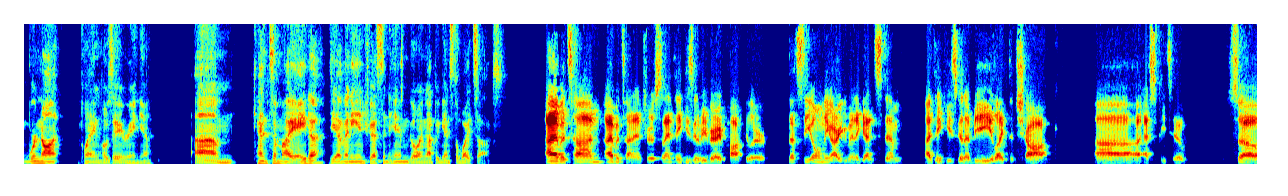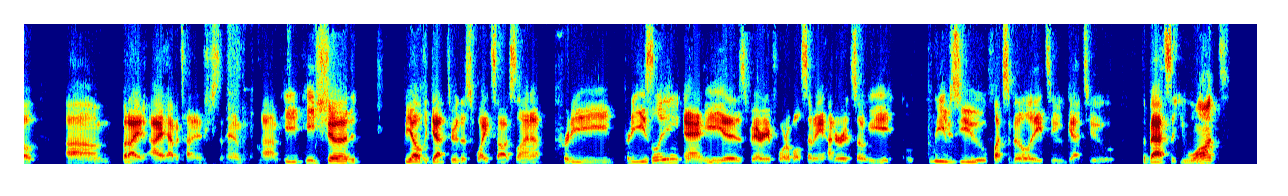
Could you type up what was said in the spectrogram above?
we're not playing Jose Urena. Um, Kenta Maeda, do you have any interest in him going up against the White Sox? I have a ton. I have a ton of interest, and I think he's going to be very popular. That's the only argument against him. I think he's going to be like the chalk uh, SP2. So um, but I, I have a ton of interest in him. Um, he he should be able to get through this White Sox lineup pretty pretty easily, and he is very affordable seventy eight hundred. So he leaves you flexibility to get to the bats that you want.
